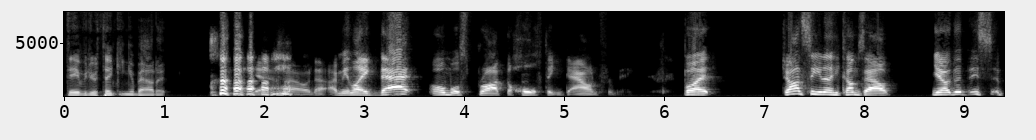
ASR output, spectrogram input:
David, you're thinking about it. Yeah, no, no. I mean, like that almost brought the whole thing down for me. But John Cena, he comes out, you know, th- it's a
